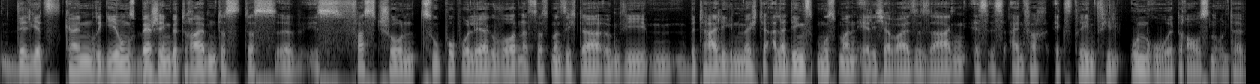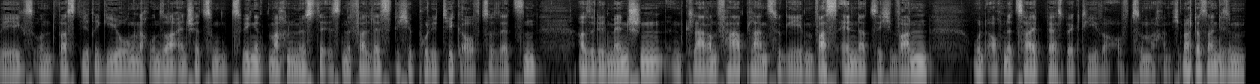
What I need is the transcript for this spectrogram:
will jetzt kein Regierungsbashing betreiben, das, das äh, ist fast schon zu populär geworden, als dass man sich da irgendwie beteiligen möchte. Allerdings muss man ehrlicherweise sagen, es ist einfach extrem viel Unruhe draußen unterwegs. Und was die Regierung nach unserer Einschätzung zwingend machen müsste, ist eine verlässliche Politik aufzusetzen, also den Menschen einen klaren Fahrplan zu geben, was ändert sich wann und auch eine Zeitperspektive aufzumachen. Ich mache das an diesem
